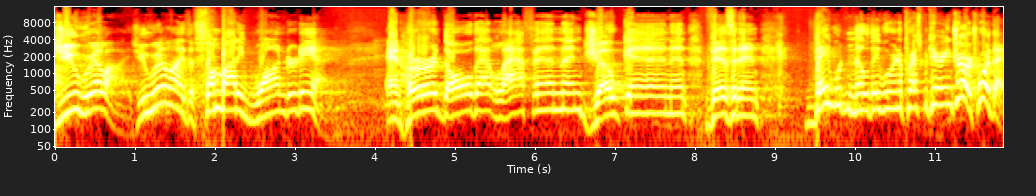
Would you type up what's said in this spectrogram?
Do you realize? You realize if somebody wandered in and heard all that laughing and joking and visiting, they wouldn't know they were in a Presbyterian church, would they?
